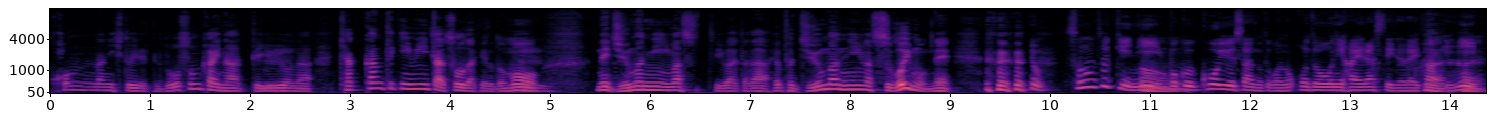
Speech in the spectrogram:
こんなに人入れてどうすんかいなっていうような、客観的に見たらそうだけれども、うん。ね、10万人いますって言われたら、やっぱ10万人はすごいもんね。でもその時にうん。僕こういうさんのところのお堂に入らせていただいた時に、はいはい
